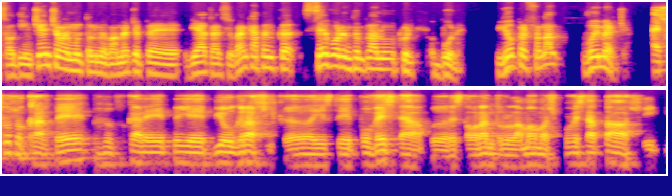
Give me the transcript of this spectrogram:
sau din ce în ce mai multă lume va merge pe Via Transilvanica pentru că se vor întâmpla lucruri bune. Eu personal voi merge. Ai scos o carte care e biografică, este povestea restaurantului la mama și povestea ta și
